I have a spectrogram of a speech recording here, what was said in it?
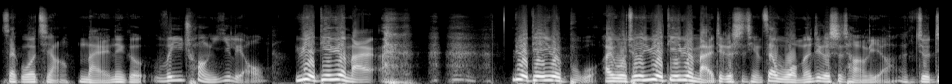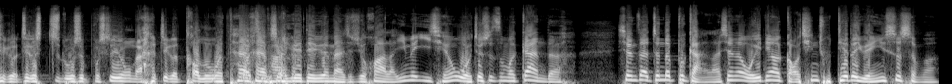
在给我讲买那个微创医疗，越跌越买。越跌越补，哎，我觉得越跌越买这个事情，在我们这个市场里啊，就这个这个制度是不适用的。这个套路我太害怕“越跌越买”这句话了，因为以前我就是这么干的，现在真的不敢了。现在我一定要搞清楚跌的原因是什么，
